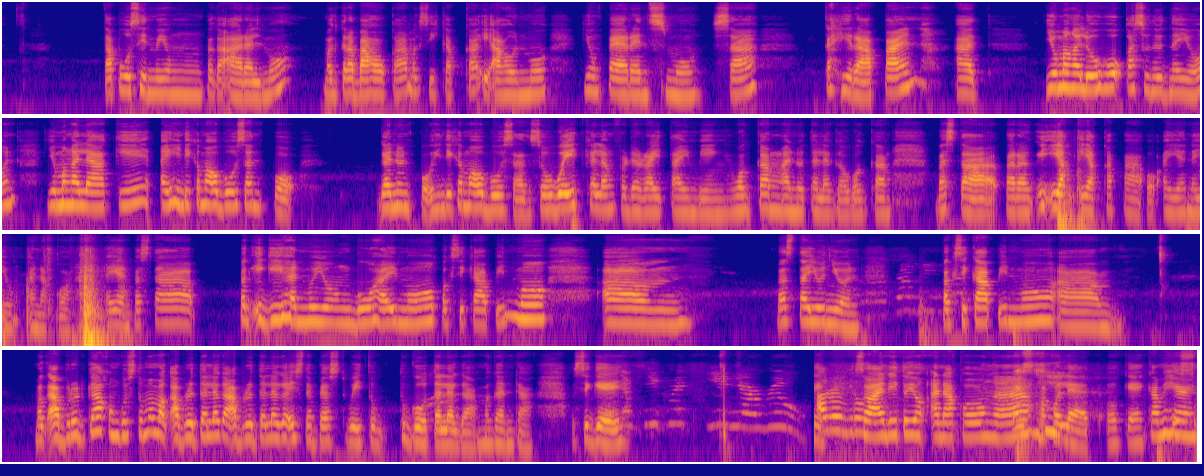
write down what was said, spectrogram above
tapusin mo yung pag-aaral mo, magtrabaho ka, magsikap ka, iahon mo yung parents mo sa kahirapan at yung mga luho kasunod na yon yung mga laki ay hindi ka maubusan po. Ganun po hindi ka maubusan. So wait ka lang for the right timing. Wag kang ano talaga wag kang basta parang iiyak-iyak ka pa. O ayan na yung anak ko. Ayan basta pag-igihan mo yung buhay mo pagsikapin mo um basta yun yun. Pagsikapin mo um mag-abroad ka kung gusto mo mag-abroad talaga abroad talaga is the best way to to go talaga. Maganda. Sige. Reveal so andito yung anak ko nga makulit. Okay come here.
